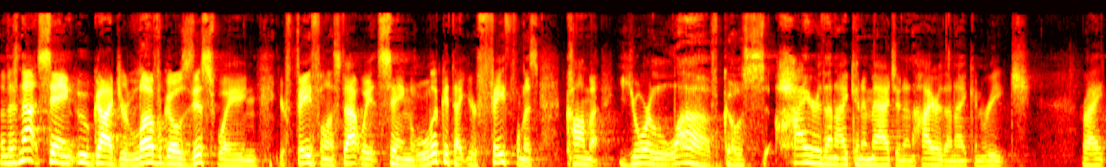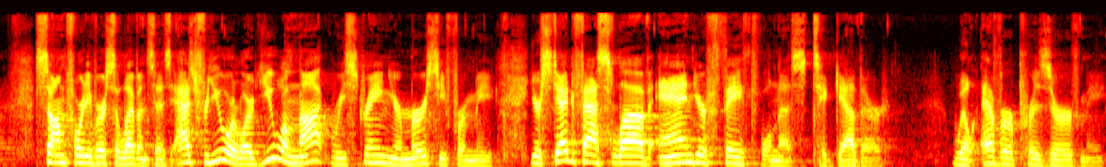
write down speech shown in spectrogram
And it's not saying, ooh, God, your love goes this way and your faithfulness that way. It's saying, look at that, your faithfulness, comma, your love goes higher than I can imagine and higher than I can reach. Right? Psalm 40, verse 11 says, As for you, O Lord, you will not restrain your mercy from me. Your steadfast love and your faithfulness together will ever preserve me.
